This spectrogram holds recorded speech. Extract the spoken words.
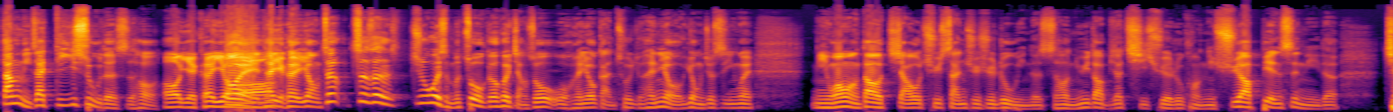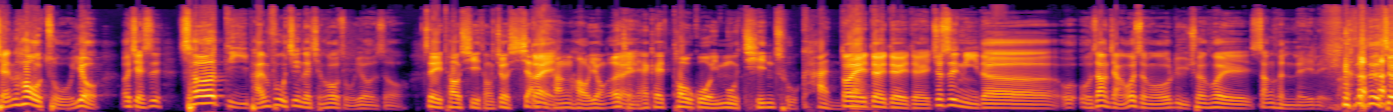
当你在低速的时候，哦，也可以用，对，它也可以用。这、这、这就为什么做哥会讲说我很有感触，就很有用，就是因为你往往到郊区、山区去露营的时候，你遇到比较崎岖的路况，你需要辨识你的。前后左右，而且是车底盘附近的前后左右的时候，这一套系统就相当好用，而且你还可以透过荧幕清楚看到。对对对对，就是你的，我我这样讲，为什么我旅圈会伤痕累累嘛？就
